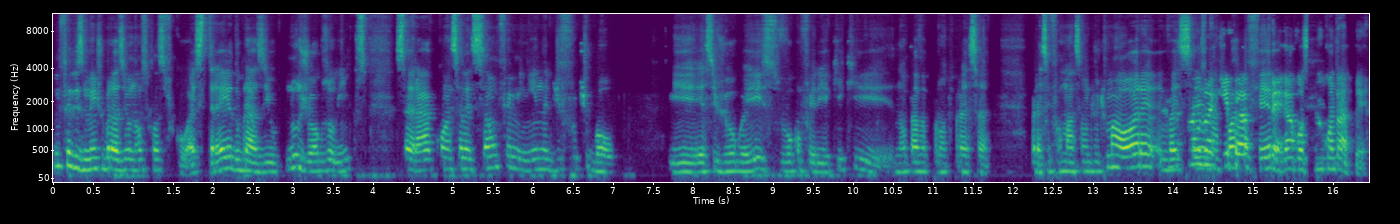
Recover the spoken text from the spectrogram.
Infelizmente, o Brasil não se classificou. A estreia do Brasil nos Jogos Olímpicos será com a seleção feminina de futebol. E esse jogo aí, vou conferir aqui que não estava pronto para essa para essa informação de última hora. Vai Estamos ser aqui para pegar você no contrapé.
